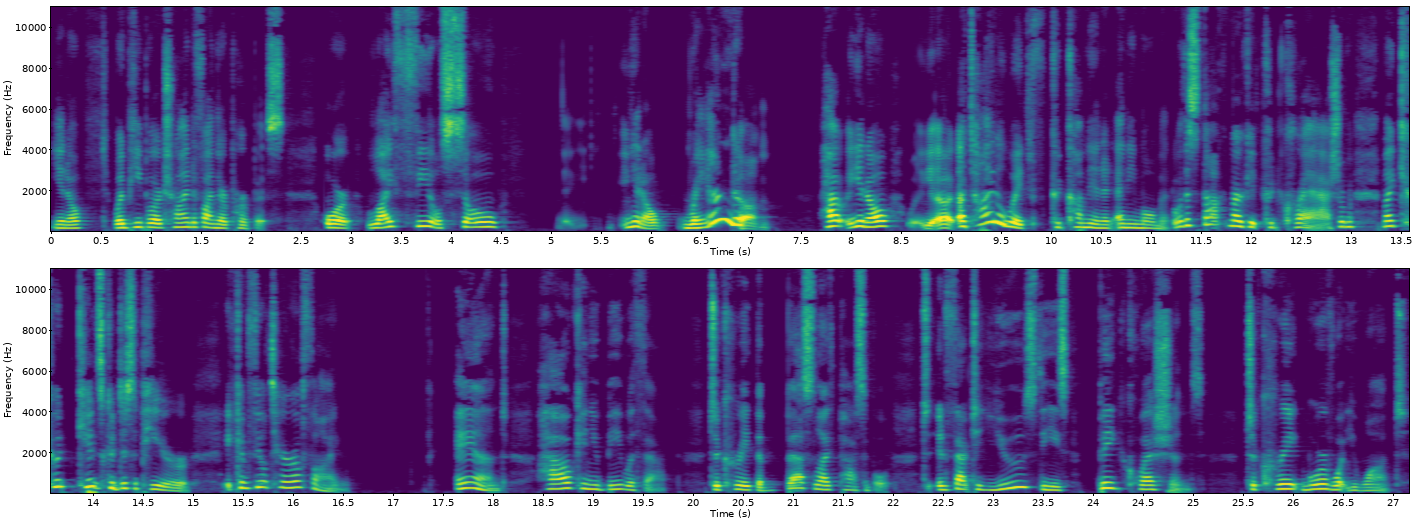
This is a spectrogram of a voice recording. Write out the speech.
You know, when people are trying to find their purpose or life feels so, you know, random. How, you know, a tidal wave could come in at any moment, or the stock market could crash, or my kids could disappear. It can feel terrifying. And how can you be with that? To create the best life possible. To, in fact, to use these big questions to create more of what you want.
